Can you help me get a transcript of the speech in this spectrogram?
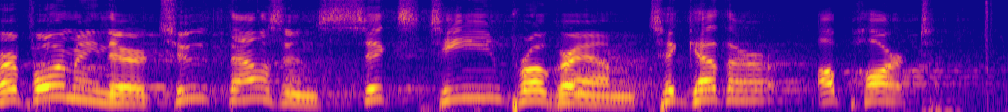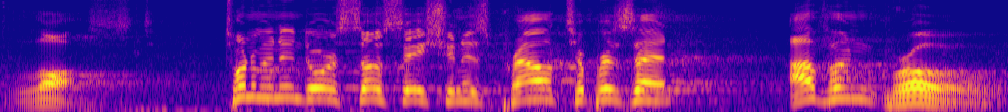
Performing their 2016 program, Together Apart Lost. Tournament Indoor Association is proud to present Avon Grove.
